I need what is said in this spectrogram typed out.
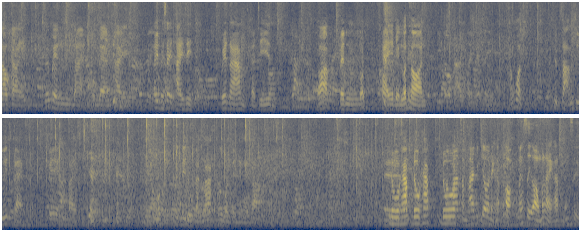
ลาวไกซึ่งเป็นด่านพรมแดนไทยเอ้ยไม่ใช่ไทยสิเวียดนามกับจีนก็เป็นรถไฟเป็นรถนอน ทั้งหมด 13 ชีวิตแบกเป้ขึ้นไป เดี๋ยวขึ้นไปดูกันว่าข้างบนเป็นยังไงบ้าง ดูครับดูครับดูสัมภาษณ์สัมภาษณ์พี่โจหน่อยครับออกหนังสือออกเมื่อไหร่ครับหนังสือ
